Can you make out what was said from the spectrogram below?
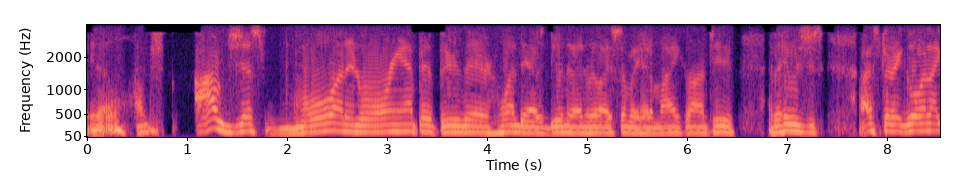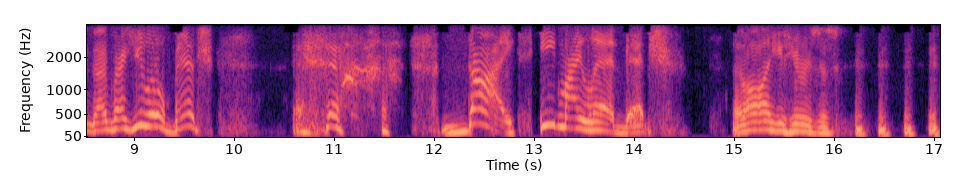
You know, I'm just I'm just running rampant through there. One day I was doing it, I didn't realize somebody had a mic on too, and it was just I started going like that. Like you little bitch, die, eat my lead, bitch. And all I could hear is this.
